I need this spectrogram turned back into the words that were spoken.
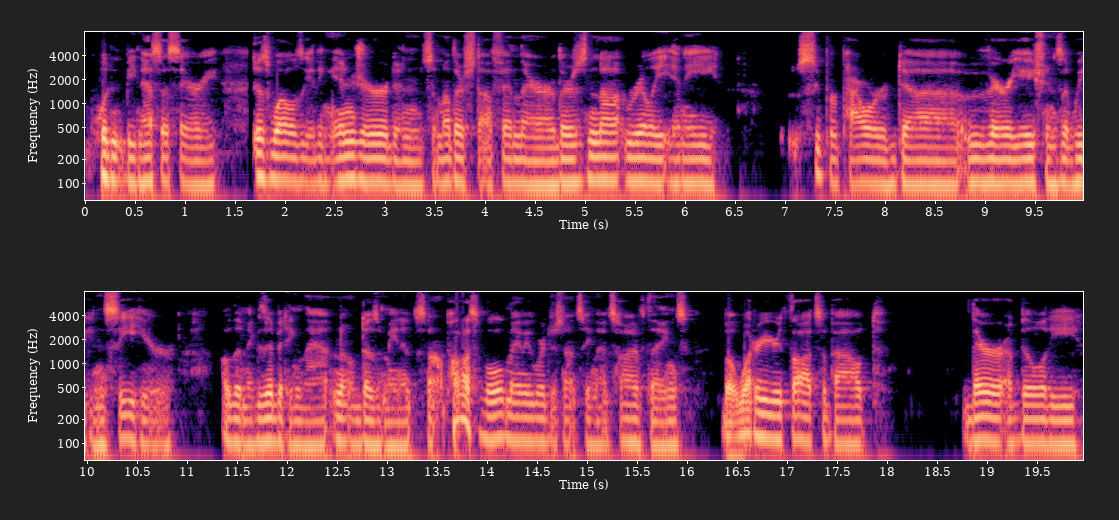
wouldn't be necessary, as well as getting injured and some other stuff in there. There's not really any superpowered uh, variations that we can see here of them exhibiting that. No, it doesn't mean it's not possible. Maybe we're just not seeing that side of things. But what are your thoughts about their ability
